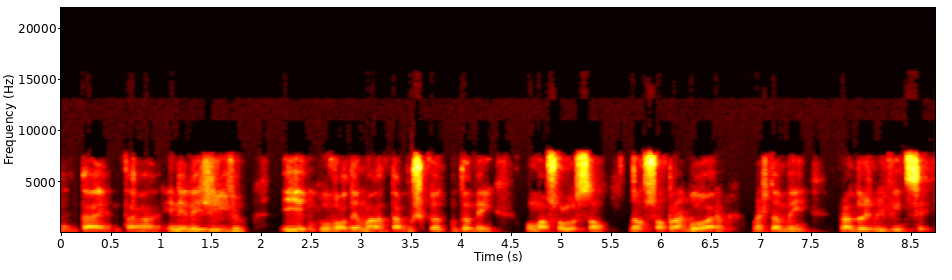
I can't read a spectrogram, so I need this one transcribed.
está tá inelegível e o Valdemar está buscando também uma solução, não só para agora, mas também para 2026.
